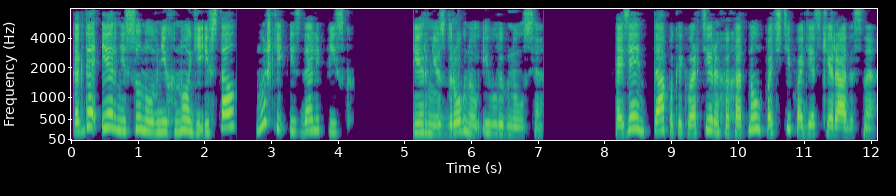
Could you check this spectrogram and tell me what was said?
Когда Эрни сунул в них ноги и встал, Мышки издали писк. Эрни вздрогнул и улыбнулся. Хозяин тапок и квартиры хохотнул почти по-детски радостно.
